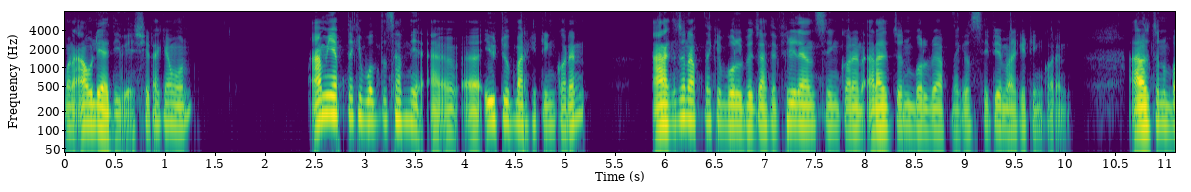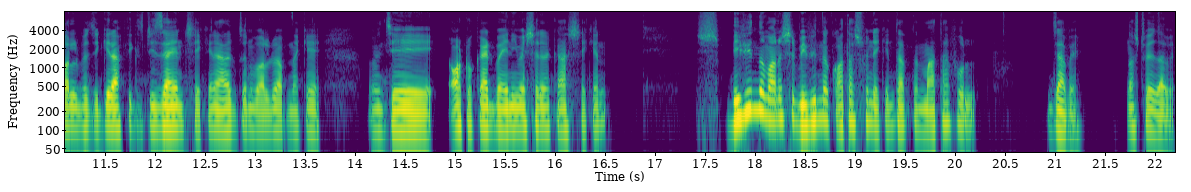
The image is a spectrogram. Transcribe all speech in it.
মানে আউলিয়া দিবে, সেটা কেমন? আমি আপনাকে বলতেছি আপনি ইউটিউব মার্কেটিং করেন, আরেকজন আপনাকে বলবে যাতে ফ্রিল্যান্সিং করেন, আরেকজন বলবে আপনাকে সিপি মার্কেটিং করেন। আরেকজন বলবে যে গ্রাফিক্স ডিজাইন শেখেন, আরেকজন বলবে আপনাকে যে অটো অটোক্যাড বা অ্যানিমেশনের কাজ শেখেন। বিভিন্ন মানুষের বিভিন্ন কথা শুনে কিন্তু আপনার মাথা ফুল যাবে, নষ্ট হয়ে যাবে।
